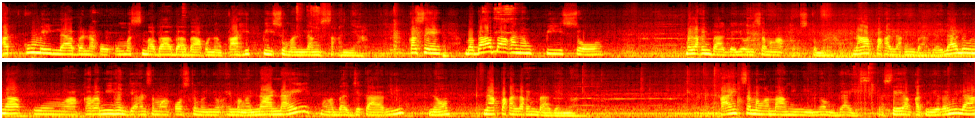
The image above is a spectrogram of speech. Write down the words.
at kung may laban ako kung mas mababa ba ako ng kahit piso man lang sa kanya. Kasi mababa ka ng piso, malaking bagay yon sa mga customer. Napakalaking bagay. Lalo na kung ah, karamihan diyan sa mga customer nyo ay mga nanay, mga budgetary, no? Napakalaking bagay nun. Kahit sa mga manginginom, guys. Kasi ang katwiran nila,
